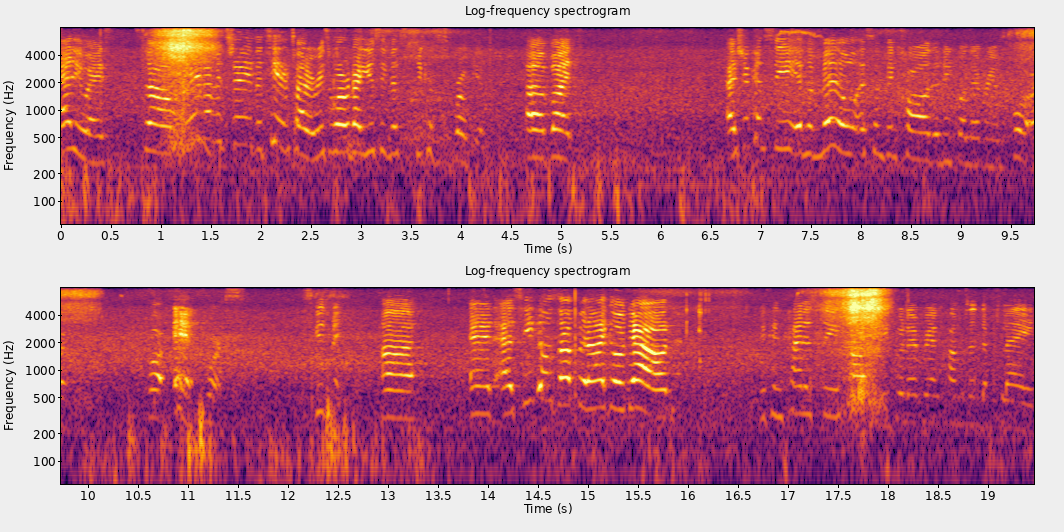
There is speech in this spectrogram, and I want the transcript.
Anyways, so we're demonstrating the teeter-totter. The reason why we're not using this is because it's broken. Uh, but as you can see, in the middle is something called an equilibrium force. For, eh, force. Excuse me. Uh, and as he goes up and I go down, you can kind of see how the equilibrium comes into play.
